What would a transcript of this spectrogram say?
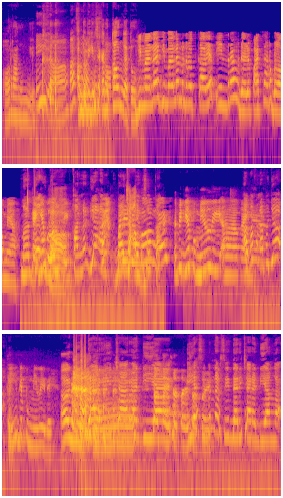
orang gitu. Iya, Sampai bikin second account gak tuh? Gimana gimana menurut kalian Indra udah ada pacar belum ya? Menurut Kayaknya belum sih. Karena dia banyak Cakep yang belum, suka. Tapi dia pemilih ah, kayaknya. Apa kenapa Jo? Kayaknya dia pemilih deh. Oh gitu. Dari cara dia Sotoy, sotoy, Iya sih benar sih Dari cara dia nggak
